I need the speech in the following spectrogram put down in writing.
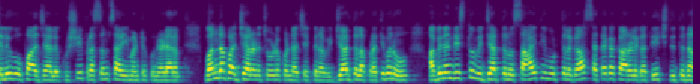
తెలుగు ఉపాధ్యాయుల కృషి ప్రశంసనీయమంటూ కొనియాడారు వంద పద్యాలను చూడకుండా చెప్పిన విద్యార్థుల ప్రతిభను అభినందిస్తూ విద్యార్థులను సాహితీమూర్తులుగా శతకకారులుగా తీర్చిదిద్దుతున్న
